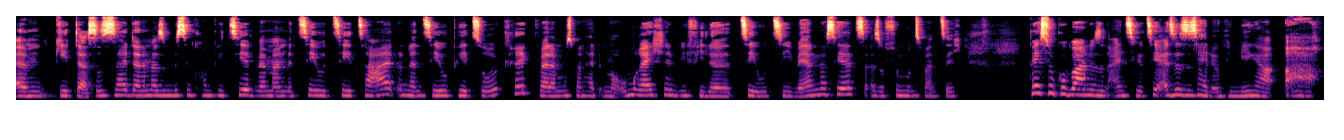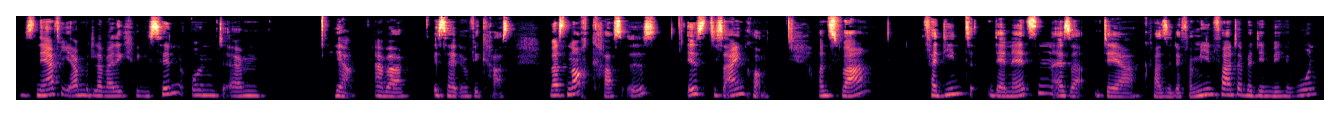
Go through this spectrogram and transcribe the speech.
ähm, geht das. Es ist halt dann immer so ein bisschen kompliziert, wenn man mit COC zahlt und dann COP zurückkriegt, weil da muss man halt immer umrechnen, wie viele COC wären das jetzt. Also 25 Peso Cubano sind ein COC. Also es ist halt irgendwie mega, ah, ist nervig, aber mittlerweile kriege ich es hin und ähm, ja, aber ist halt irgendwie krass. Was noch krass ist, ist das Einkommen. Und zwar verdient der Nelson, also der quasi der Familienvater, bei dem wir hier wohnen,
